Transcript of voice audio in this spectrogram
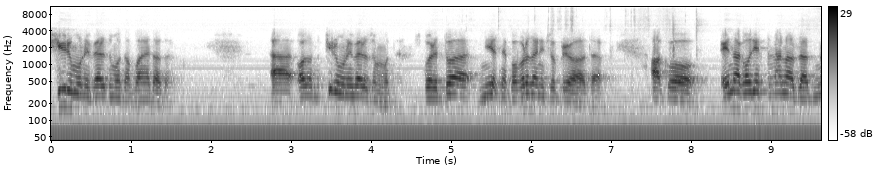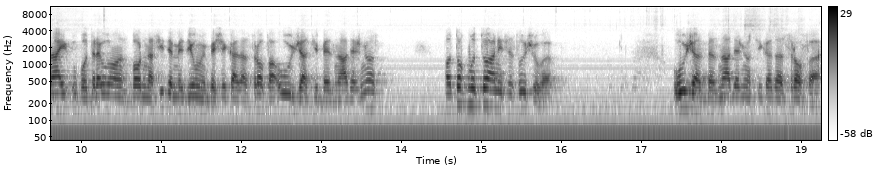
Широм универзумот на планетата. А, од широм универзумот. Според тоа, ние сме поврзани со природата. Ако една година на наназад најупотребуван збор на сите медиуми беше катастрофа, ужас и безнадежност, па токму тоа ни се случува. Ужас, безнадежност и катастрофа.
